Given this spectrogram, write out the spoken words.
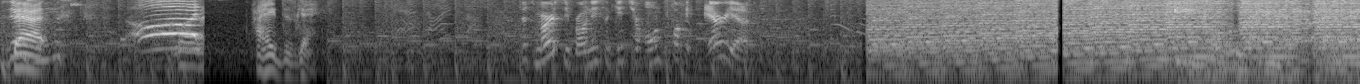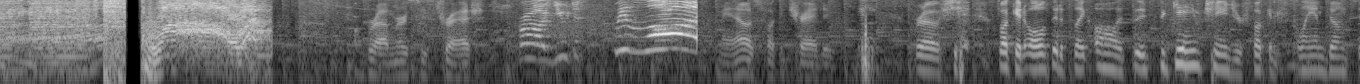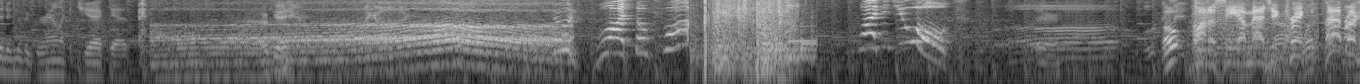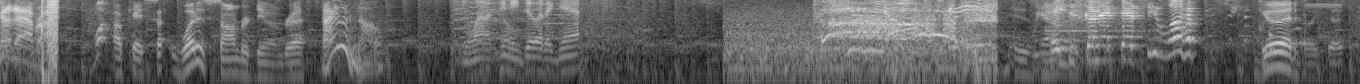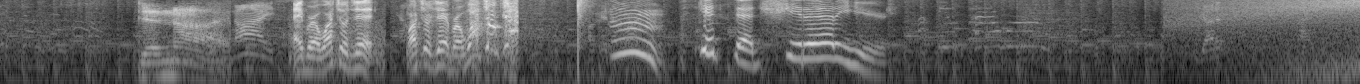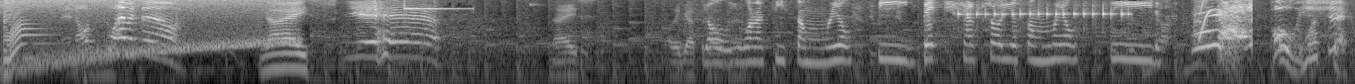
That. There's- Oh, I hate this game. This Mercy, bro, needs to get your own fucking area. Bruh, Mercy's trash. Bro, you just we lost. Man, that was fucking tragic. Bro, she fucking ulted. It's like, oh, it's it's the game changer. Fucking slam dunks it into the ground like a jackass. okay. Why did you ult? Uh, Oh, Wanna see a magic trick? Abracadabra. Okay, so what is Sombra doing, bruh? I don't know. You wanna see me do it again? Is We have- disconnected. She left. good. Like that. Denied. Nice. Hey, bro, watch your jet. Watch your jet, bro. Watch your jet. Mmm. Get that shit out of here. Nice. Yeah. Nice. Oh, they got the Yo, you wanna see some real speed, bitch? I'll show you some real speed. Holy shit.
